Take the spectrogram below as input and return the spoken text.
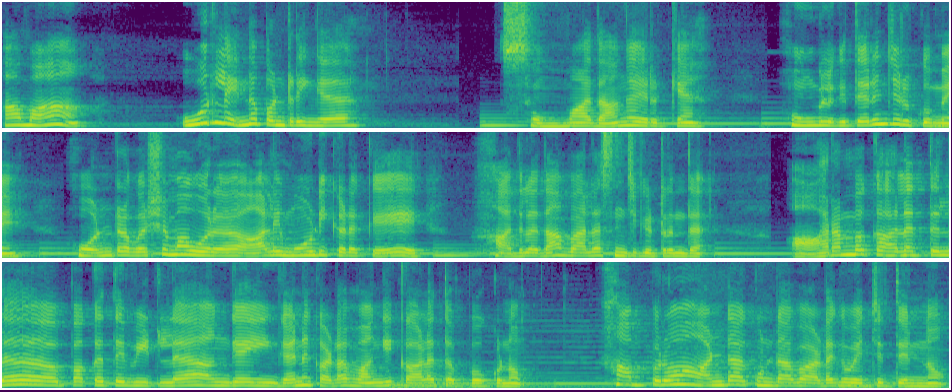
ஆமாம் ஊரில் என்ன பண்ணுறீங்க சும்மா தாங்க இருக்கேன். உங்களுக்கு தெரிஞ்சிருக்குமே. ஒன்றரை வருஷமாக ஒரு ஆலை மூடி கிடக்கு. அதில் தான் வேலை செஞ்சுக்கிட்டு இருந்தேன். ஆரம்ப காலத்தில் பக்கத்து வீட்டில் அங்கே இங்கேன்னு கடன் வாங்கி காலத்தை போக்கணும். அப்புறம் அண்டா குண்டாவை அடகு வச்சு தின்னோம்.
